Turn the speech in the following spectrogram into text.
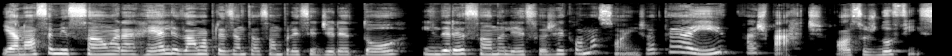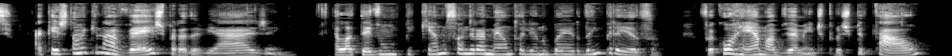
e a nossa missão era realizar uma apresentação para esse diretor, endereçando ali as suas reclamações. Até aí faz parte, ossos do ofício. A questão é que na véspera da viagem, ela teve um pequeno sangramento ali no banheiro da empresa. Foi correndo, obviamente, para o hospital,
